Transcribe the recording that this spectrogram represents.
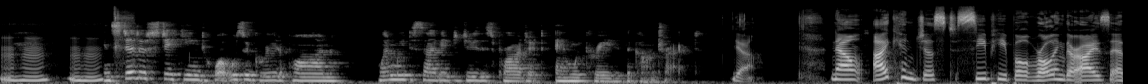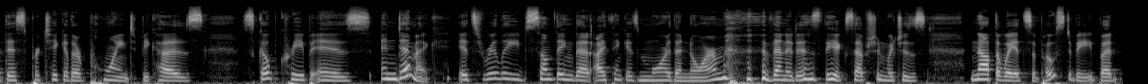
Mm-hmm. Mm-hmm. instead of sticking to what was agreed upon when we decided to do this project and we created the contract. Yeah. Now, I can just see people rolling their eyes at this particular point because scope creep is endemic. It's really something that I think is more the norm than it is the exception, which is not the way it's supposed to be. But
